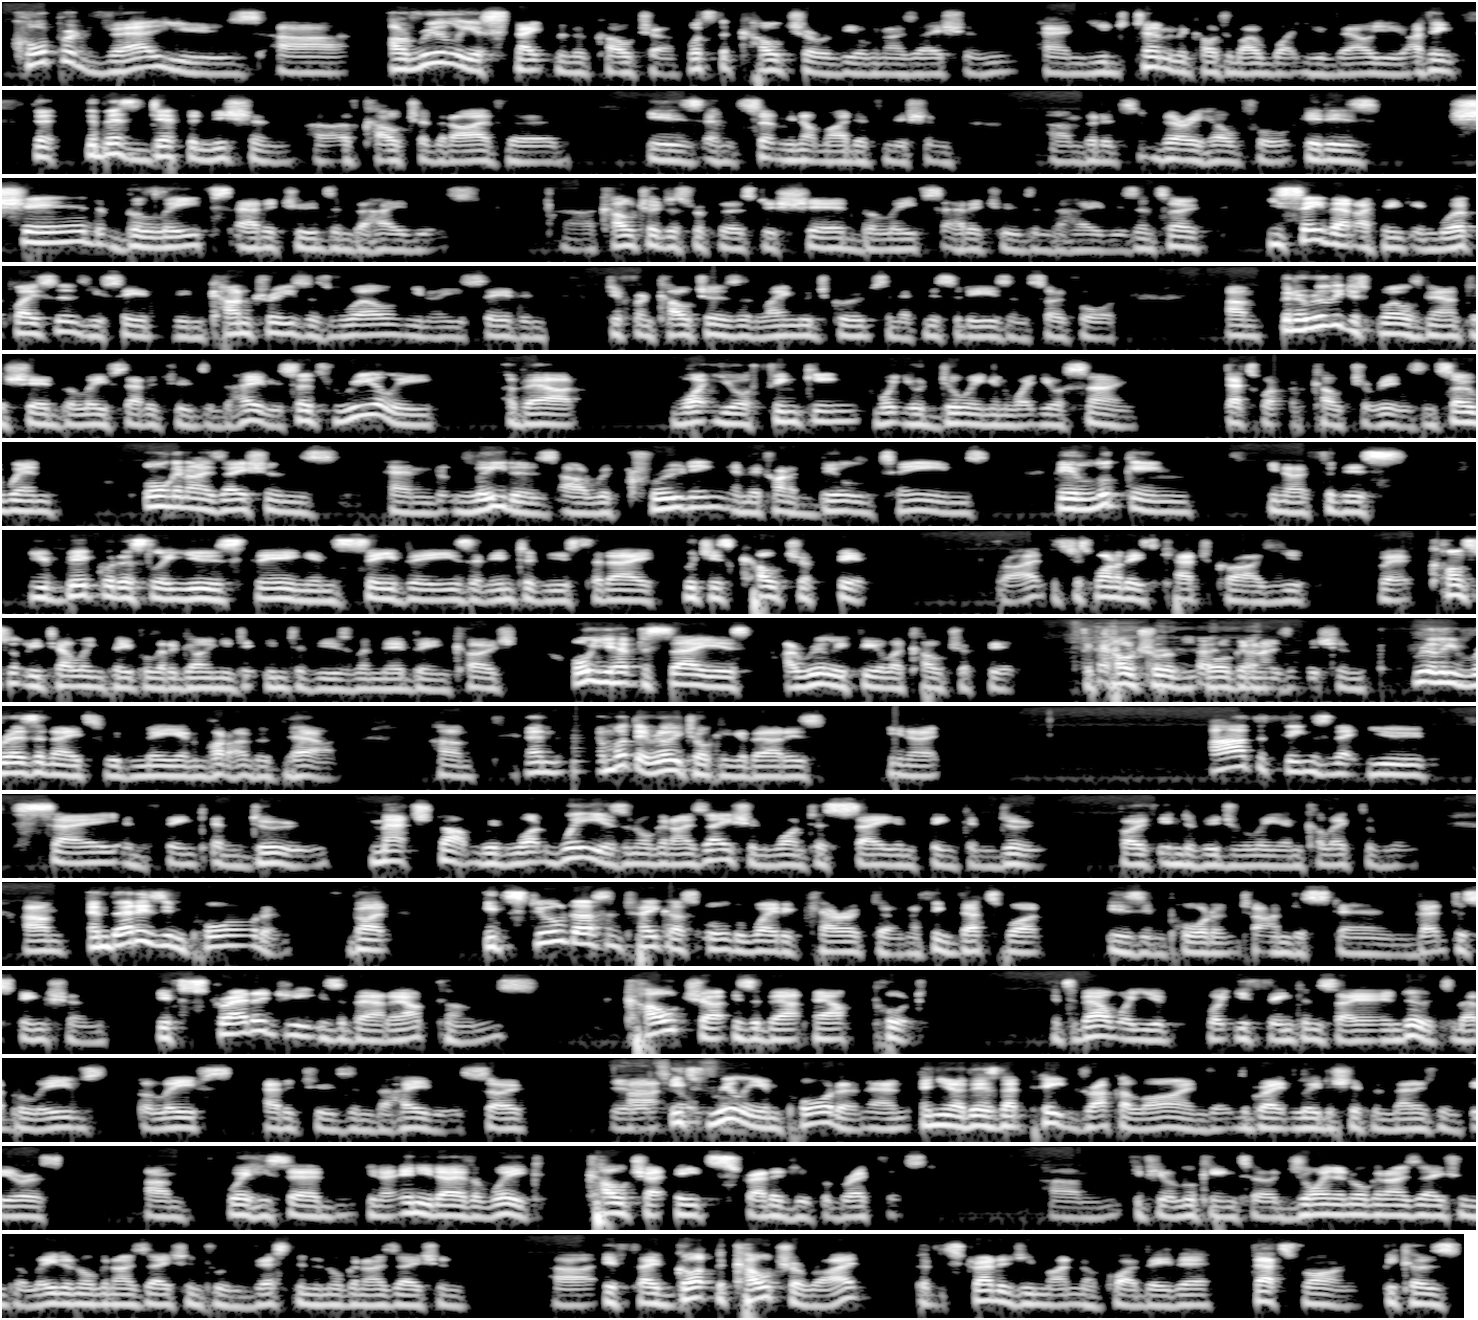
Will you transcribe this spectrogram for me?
Corporate values are are really a statement of culture. What's the culture of the organization? And you determine the culture by what you value. I think that the best definition uh, of culture that I've heard is, and certainly not my definition, um, but it's very helpful. It is shared beliefs, attitudes, and behaviors. Uh, culture just refers to shared beliefs, attitudes, and behaviors. And so you see that, I think, in workplaces, you see it in countries as well. You know, you see it in different cultures and language groups and ethnicities and so forth. Um, but it really just boils down to shared beliefs, attitudes, and behaviors. So it's really about what you're thinking, what you're doing, and what you're saying. That's what culture is. And so when organizations and leaders are recruiting and they're trying to build teams, they're looking, you know, for this ubiquitously used thing in CVs and interviews today, which is culture fit, right? It's just one of these catch cries. You, we're constantly telling people that are going into interviews when they're being coached. All you have to say is, I really feel a culture fit. The culture of your organization really resonates with me and what I'm about. Um, and and what they're really talking about is, you know, are the things that you say and think and do matched up with what we as an organization want to say and think and do, both individually and collectively? Um, and that is important, but it still doesn't take us all the way to character. And I think that's what is important to understand that distinction. If strategy is about outcomes, culture is about output. It's about what you what you think and say and do. It's about beliefs, beliefs, attitudes, and behaviors. So yeah, uh, it's really important. And and you know, there's that Pete Drucker line, the, the great leadership and management theorist, um, where he said, you know, any day of the week, culture eats strategy for breakfast. Um, if you're looking to join an organization, to lead an organization, to invest in an organization, uh, if they've got the culture right, but the strategy might not quite be there, that's fine because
